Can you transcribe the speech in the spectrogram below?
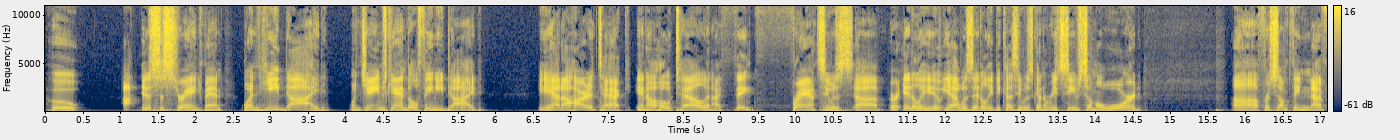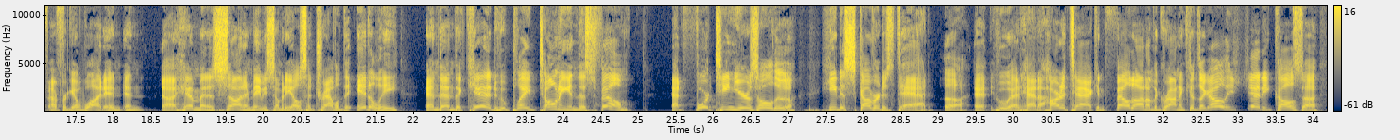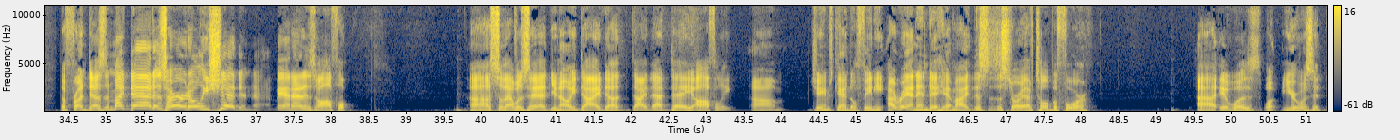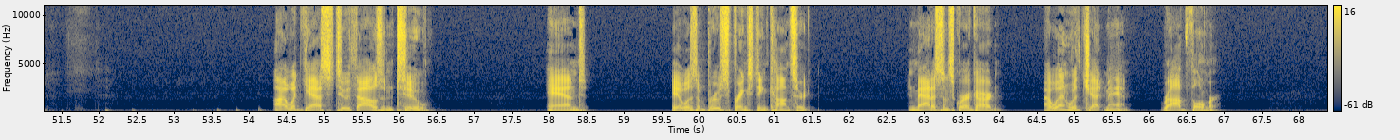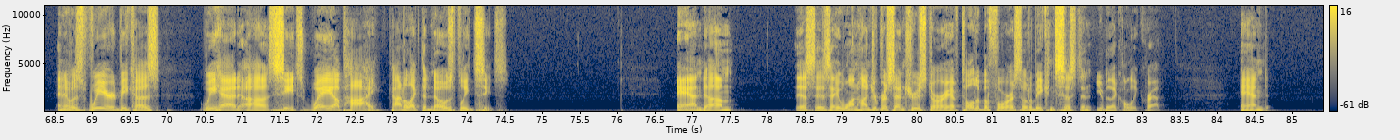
who I, this is strange, man. When he died, when James Gandolfini died, he had a heart attack in a hotel in I think France. He was uh, or Italy. It, yeah, it was Italy because he was going to receive some award uh, for something. I, I, forget what. And and uh, him and his son and maybe somebody else had traveled to Italy. And then the kid who played Tony in this film At 14 years old, ugh, he discovered his dad, ugh, at- who had had a heart attack and fell down on the ground. And kids like, holy shit! He calls uh, the front desk, and my dad is hurt. Holy shit! And uh, man, that is awful. Uh, so that was it. You know, he died uh, died that day awfully. Um, James Gandolfini. I ran into him. I this is a story I've told before. Uh, it was what year was it? I would guess 2002. And it was a Bruce Springsteen concert in Madison Square Garden. I went with Jetman, Rob Fulmer. And it was weird because we had uh, seats way up high, kind of like the nosebleed seats. And um, this is a 100% true story. I've told it before, so it'll be consistent. You'll be like, holy crap. And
